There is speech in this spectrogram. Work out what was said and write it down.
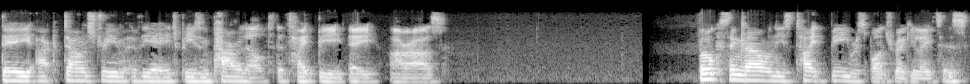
they act downstream of the AHPs and parallel to the type B ARRs. Focusing now on these type B response regulators,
